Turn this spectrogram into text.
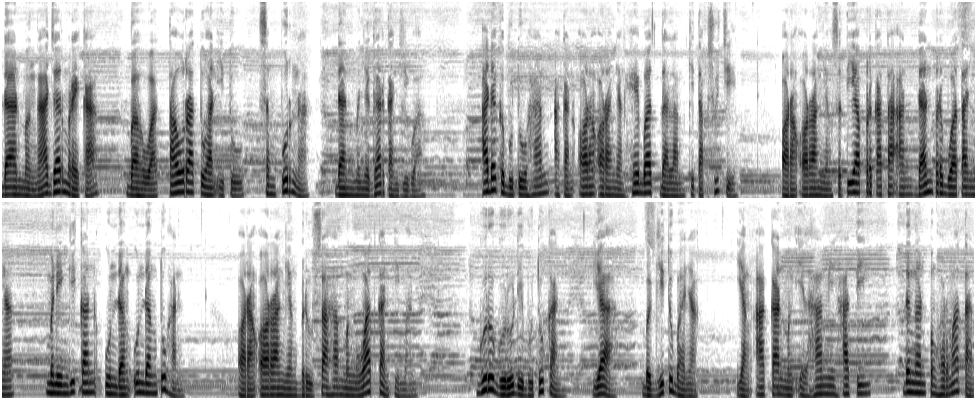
dan mengajar mereka bahwa Taurat Tuhan itu sempurna dan menyegarkan jiwa. Ada kebutuhan akan orang-orang yang hebat dalam kitab suci, orang-orang yang setiap perkataan dan perbuatannya meninggikan undang-undang Tuhan orang-orang yang berusaha menguatkan iman. Guru-guru dibutuhkan, ya, begitu banyak yang akan mengilhami hati dengan penghormatan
